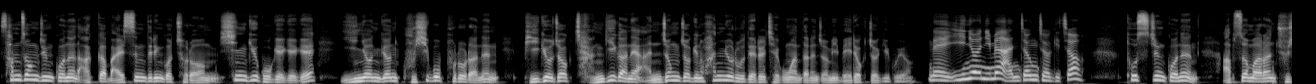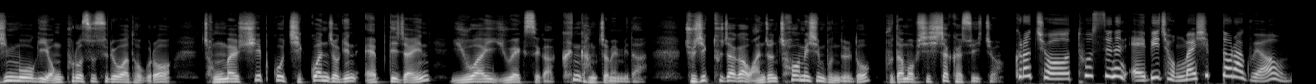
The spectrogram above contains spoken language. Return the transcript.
삼성증권은 아까 말씀드린 것처럼 신규 고객에게 2년간 95%라는 비교적 장기간의 안정적인 환율 우대를 제공한다는 점이 매력적이고요. 네, 2년이면 안정적이죠. 토스증권은 앞서 말한 주식 모으기 0% 수수료와 더불어 정말 쉽고 직관적인 앱 디자인 UI UX가 큰 강점입니다. 주식 투자가 완전 처음이신 분들도 부담 없이 시작할 수 있죠. 그렇죠. 토스는 앱이 정말 쉽더라고요.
